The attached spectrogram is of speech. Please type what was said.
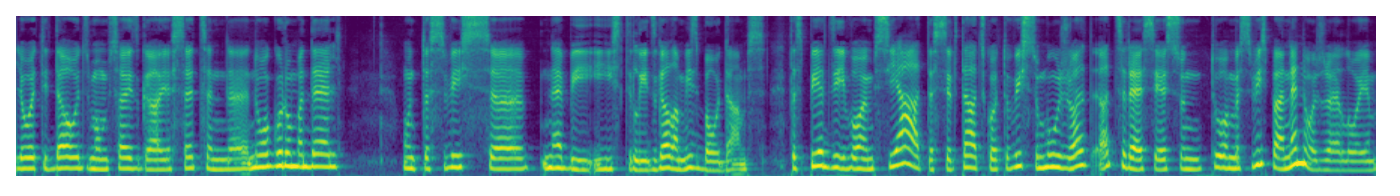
ļoti daudz mums aizgāja secen noguruma dēļ. un tas viss nebija īsti līdz galam izbaudāms. Tas piedzīvojums, jā, tas ir tāds, ko tu visu mūžu atcerēsies, un to mēs vispār nenožēlojam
